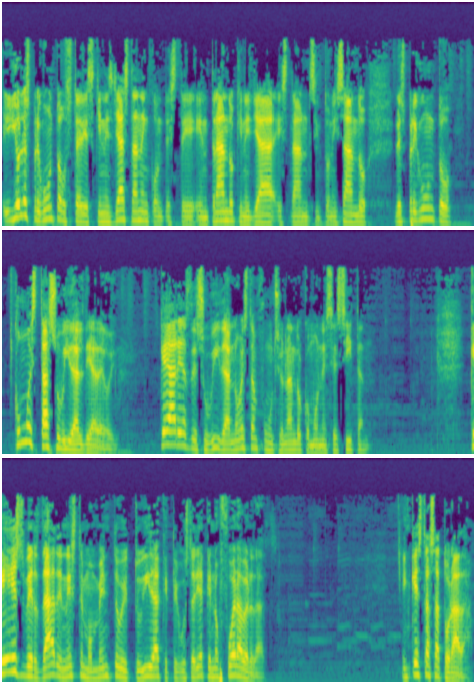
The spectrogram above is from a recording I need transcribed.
yo les pregunto a ustedes, quienes ya están este, entrando, quienes ya están sintonizando, les pregunto, ¿cómo está su vida el día de hoy? ¿Qué áreas de su vida no están funcionando como necesitan? ¿Qué es verdad en este momento de tu vida que te gustaría que no fuera verdad? ¿En qué estás atorada?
